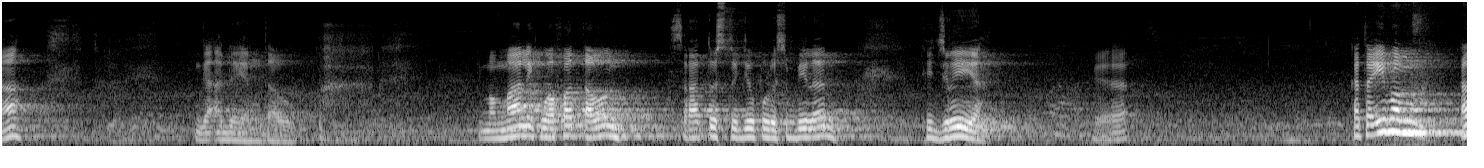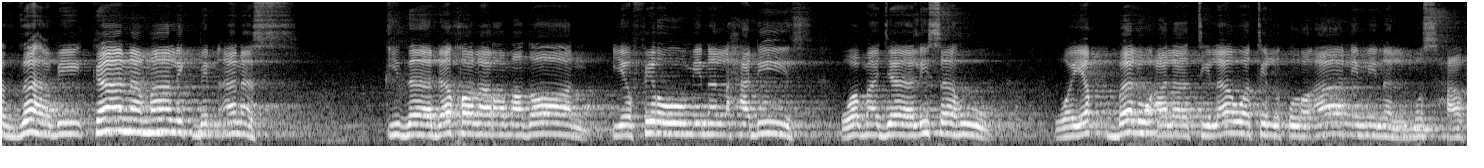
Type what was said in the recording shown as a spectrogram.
Hah? Enggak ada yang tahu Imam Malik wafat tahun 179 Hijriyah. Ya. Kata Imam Az-Zahabi, kana Malik bin Anas idza dakhala Ramadan yafiru minal hadis wa majalisahu wa yaqbalu ala tilawatil Qur'ani minal mushaf.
